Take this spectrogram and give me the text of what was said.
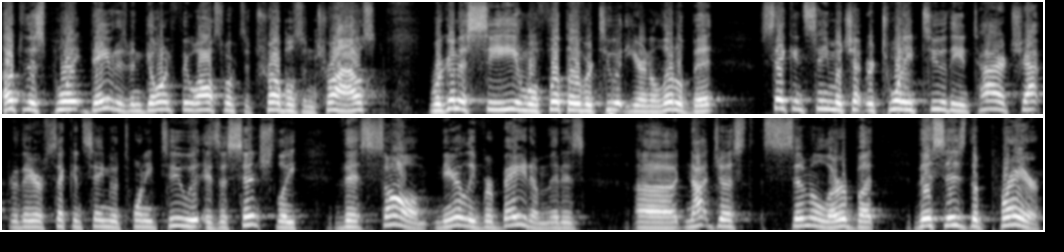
Up to this point, David has been going through all sorts of troubles and trials. We're going to see, and we'll flip over to it here in a little bit. 2 Samuel chapter 22, the entire chapter there of 2 Samuel 22 is essentially this psalm, nearly verbatim, that is uh, not just similar, but this is the prayer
